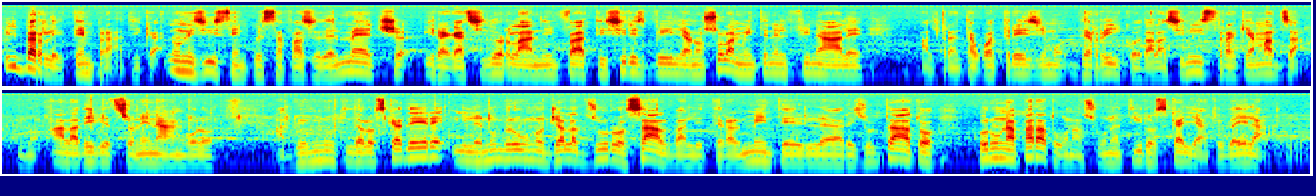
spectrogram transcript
Il Barletta in pratica non esiste in questa fase del match, i ragazzi di Orlando infatti si risvegliano solamente nel finale. Al 34esimo Del Rico dalla sinistra chiama Zappino alla deviazione in angolo. A due minuti dallo scadere il numero uno giallo-azzurro salva letteralmente il risultato con una paratona su un tiro scagliato da Ilario.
